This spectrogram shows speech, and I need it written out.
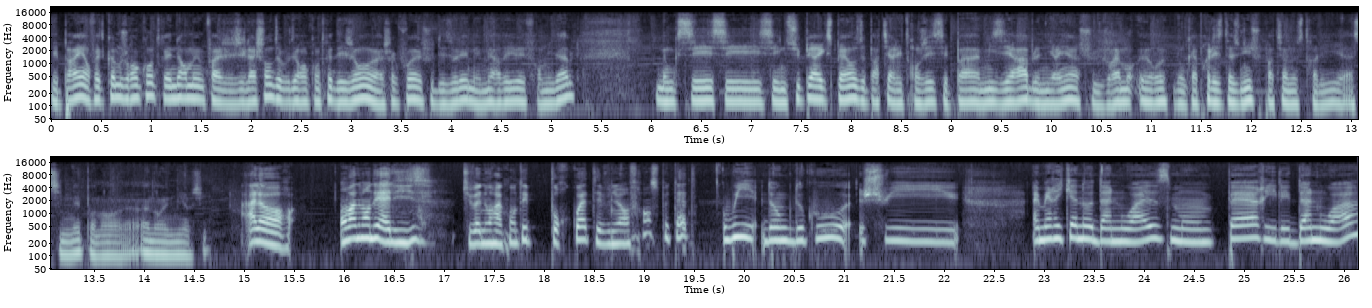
Et pareil, en fait, comme je rencontre énormément, enfin, j'ai la chance de, de rencontrer des gens à chaque fois, je suis désolé, mais merveilleux et formidable. Donc c'est c'est- c'est une super expérience de partir à l'étranger, c'est pas misérable ni rien, je suis vraiment heureux. Donc après les États-Unis, je suis parti en Australie, à Sydney pendant euh, un an et demi aussi. Alors, on va demander à Lise. Tu vas nous raconter pourquoi tu es venue en France, peut-être? Oui, donc du coup, je suis américano-danoise. Mon père, il est danois,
